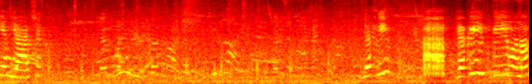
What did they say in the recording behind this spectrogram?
є м'ячик, який, який з Києва нам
